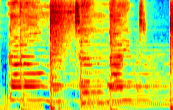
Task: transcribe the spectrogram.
Not only tonight,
